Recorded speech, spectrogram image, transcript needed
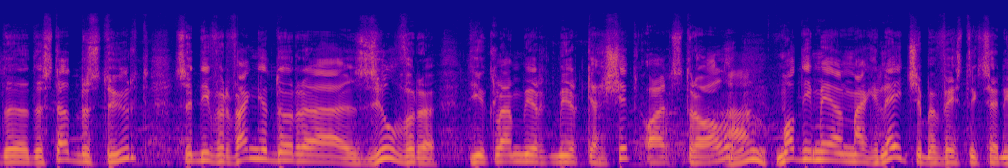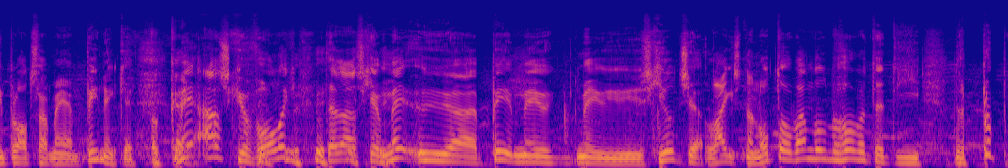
de, de stad bestuurt, zijn die vervangen door eh, zilveren, die een klein meer, meer cachet uitstralen. Ah. Maar die met een magneetje bevestigd zijn in plaats van met een pinnetje. Oké. Met als gevolg dat als je met je, eh, met je, met je schildje langs een auto wandelt bijvoorbeeld, dat die er plop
